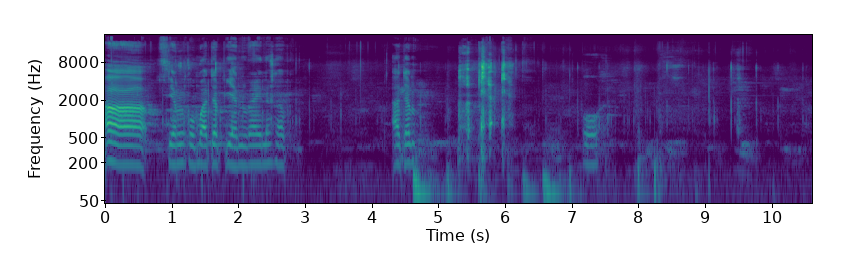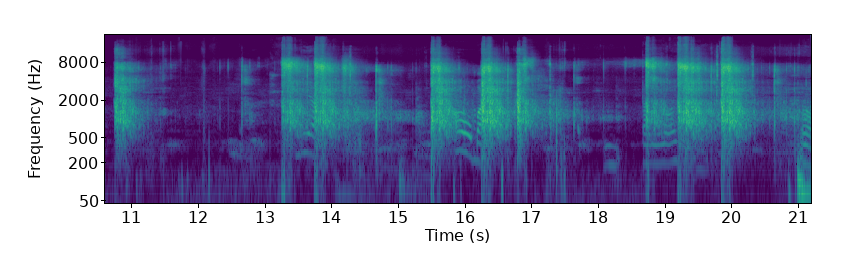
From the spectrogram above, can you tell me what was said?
เอ่อเสียงผมอาจจะเปลี่ยนไปนะครับ อาจจะ โอ้เนี่ย โอ้บัตตังร้อยสามก็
